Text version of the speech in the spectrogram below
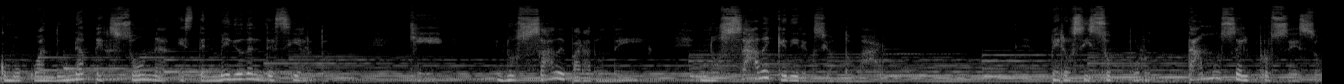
como cuando una persona está en medio del desierto que no sabe para dónde ir, no sabe qué dirección tomar. Pero si soportamos el proceso,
